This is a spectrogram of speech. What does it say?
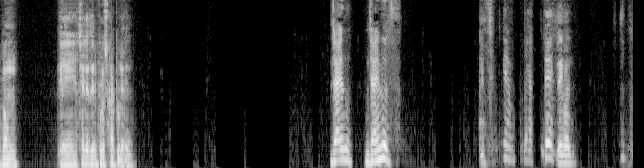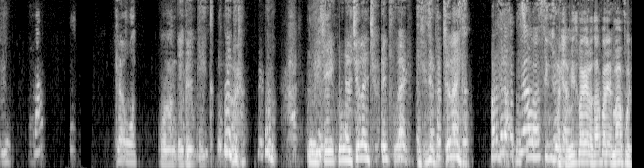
এবং এই ছেলেদের পুরস্কার তুলে দিন। জাহিদুল আচ্ছা গেল তারপরে মাহফুজ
